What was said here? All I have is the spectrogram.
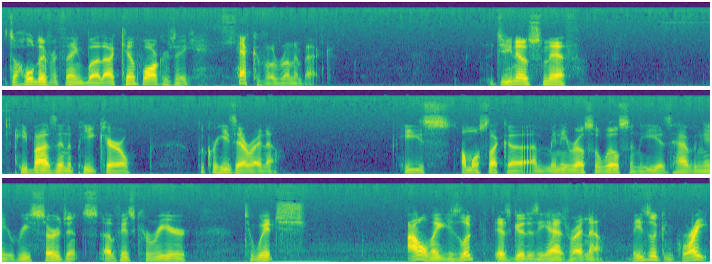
It's a whole different thing, but uh, Kenneth Walker's a heck of a running back. Geno Smith, he buys into Pete Carroll. Look where he's at right now. He's almost like a, a mini Russell Wilson. He is having a resurgence of his career to which I don't think he's looked as good as he has right now. He's looking great.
